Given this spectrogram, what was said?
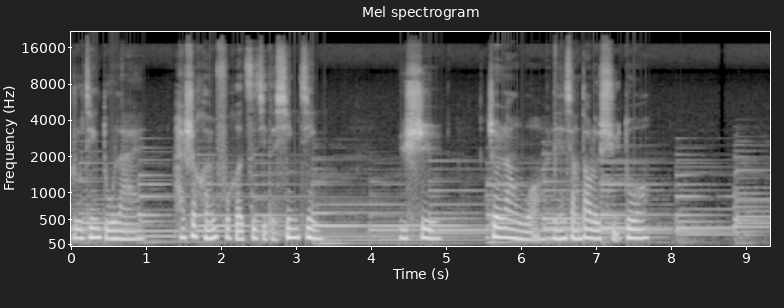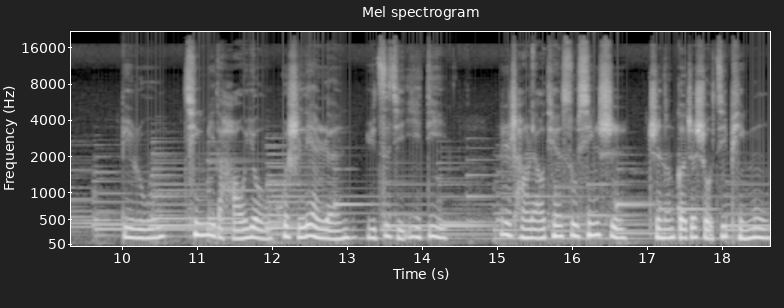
如今读来还是很符合自己的心境。于是，这让我联想到了许多，比如亲密的好友或是恋人与自己异地，日常聊天诉心事，只能隔着手机屏幕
